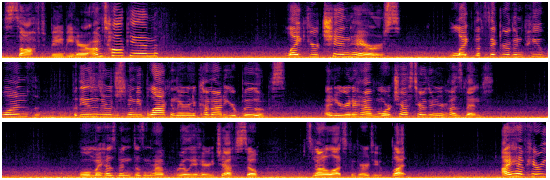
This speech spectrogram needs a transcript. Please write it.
soft baby hair. I'm talking like your chin hairs, like the thicker than pube ones, but these ones are just gonna be black and they're gonna come out of your boobs. And you're gonna have more chest hair than your husband. Well, my husband doesn't have really a hairy chest, so it's not a lot to compare to. But I have hairy,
